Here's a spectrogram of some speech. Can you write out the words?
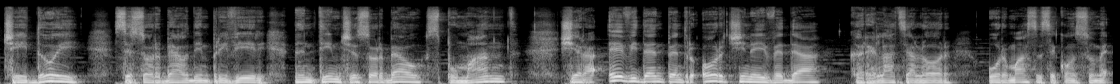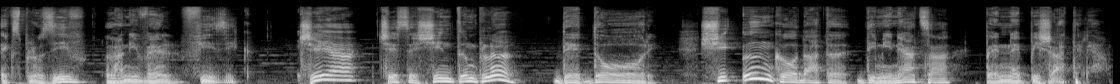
Cei doi se sorbeau din priviri în timp ce sorbeau spumant și era evident pentru oricine îi vedea că relația lor urma să se consume exploziv la nivel fizic. Ceea ce se și întâmplă de două ori și încă o dată dimineața pe nepișatelea.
